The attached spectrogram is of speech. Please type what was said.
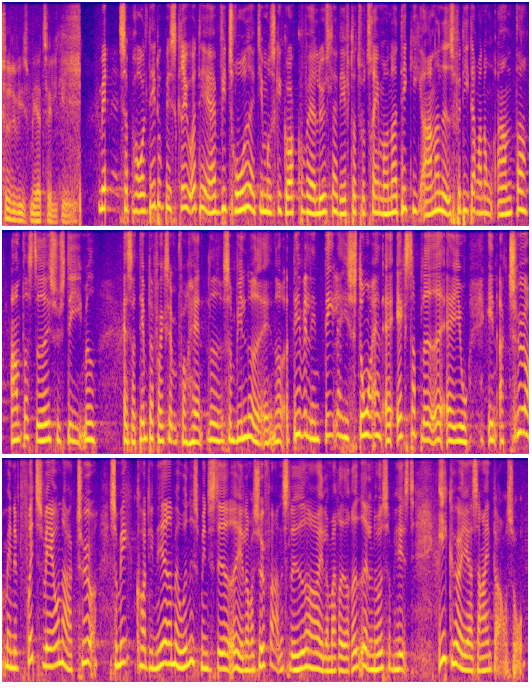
tydeligvis mere tilgivet. Men altså, Paul, det du beskriver, det er, at vi troede, at de måske godt kunne være løsladt efter to-tre måneder, og det gik anderledes, fordi der var nogle andre, andre steder i systemet, altså dem, der for eksempel forhandlede, som ville noget andet. Og det er vel en del af historien, at Ekstrabladet er jo en aktør, men en frit svævende aktør, som ikke er koordineret med Udenrigsministeriet, eller med Søfartens ledere, eller med Rederiet, eller noget som helst. I kører jeres egen dagsorden.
